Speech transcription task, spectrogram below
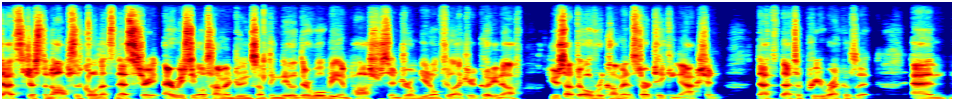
that's just an obstacle that's necessary. Every single time I'm doing something new, there will be imposter syndrome. You don't feel like you're good enough. You just have to overcome it and start taking action. That's that's a prerequisite. And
